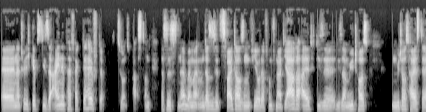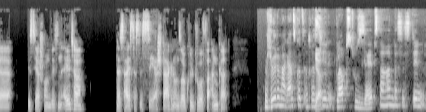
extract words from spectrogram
äh, natürlich gibt's diese eine perfekte Hälfte, die zu uns passt. Und das ist, ne, wenn man, das ist jetzt 2400 oder 500 Jahre alt, diese, dieser Mythos. Ein Mythos heißt, der ist ja schon ein bisschen älter. Das heißt, das ist sehr stark in unserer Kultur verankert. Mich würde mal ganz kurz interessieren, ja? glaubst du selbst daran, dass es den,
